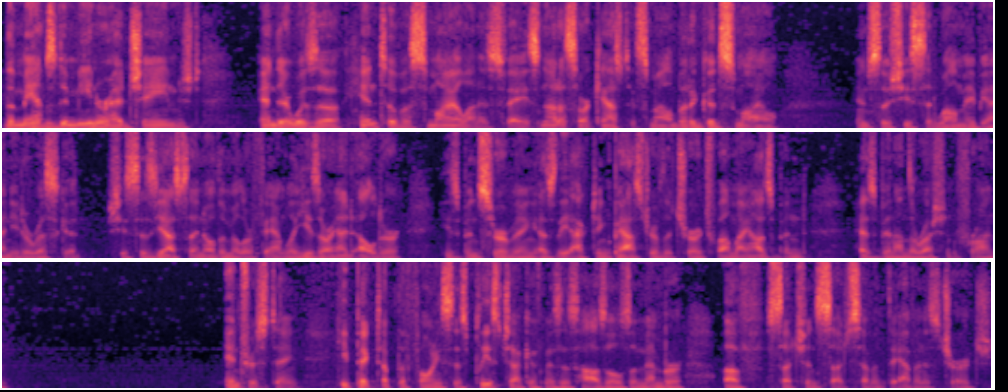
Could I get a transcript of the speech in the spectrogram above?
the man's demeanor had changed, and there was a hint of a smile on his face, not a sarcastic smile, but a good smile. And so she said, Well, maybe I need to risk it. She says, Yes, I know the Miller family. He's our head elder. He's been serving as the acting pastor of the church while my husband has been on the Russian front. Interesting. He picked up the phone. He says, Please check if Mrs. Hasel is a member of such and such Seventh day Adventist church.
